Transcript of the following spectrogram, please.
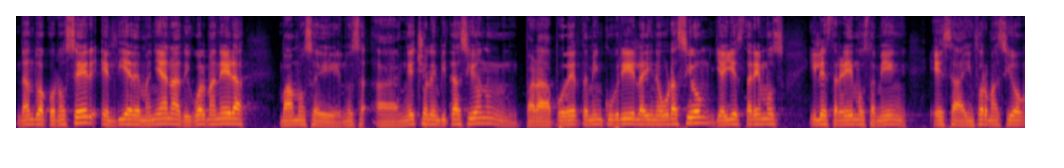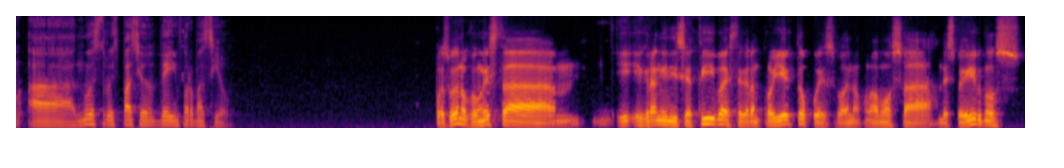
dando a conocer el día de mañana de igual manera. Vamos, eh, nos han hecho la invitación para poder también cubrir la inauguración y ahí estaremos y les traeremos también esa información a nuestro espacio de información. Pues bueno, con esta y, y gran iniciativa, este gran proyecto, pues bueno, vamos a despedirnos.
